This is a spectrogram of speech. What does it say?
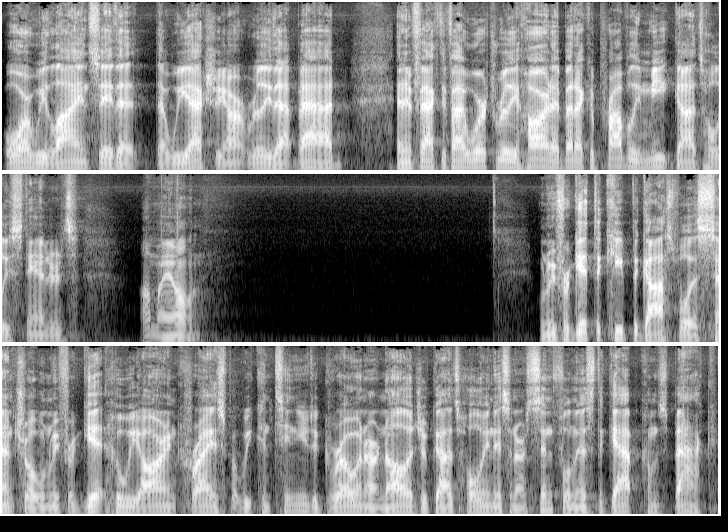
Or we lie and say that, that we actually aren't really that bad. And in fact, if I worked really hard, I bet I could probably meet God's holy standards on my own. When we forget to keep the gospel as central, when we forget who we are in Christ, but we continue to grow in our knowledge of God's holiness and our sinfulness, the gap comes back.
